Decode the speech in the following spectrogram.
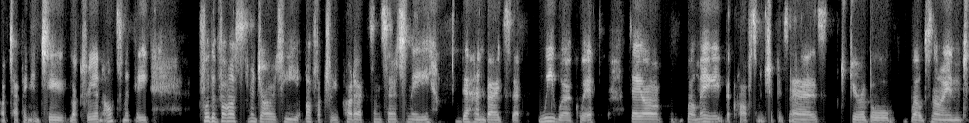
of tapping into luxury and ultimately for the vast majority of luxury products, and certainly the handbags that we work with, they are well made, the craftsmanship is there, durable, well designed,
